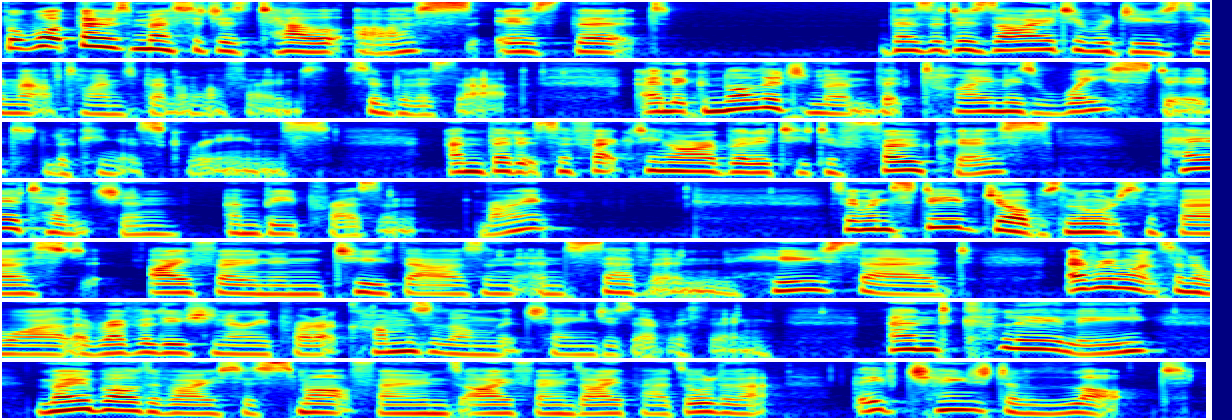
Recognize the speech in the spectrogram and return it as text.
But what those messages tell us is that there's a desire to reduce the amount of time spent on our phones. Simple as that. An acknowledgement that time is wasted looking at screens and that it's affecting our ability to focus pay attention, and be present, right? So, when Steve Jobs launched the first iPhone in 2007, he said, Every once in a while, a revolutionary product comes along that changes everything. And clearly, mobile devices, smartphones, iPhones, iPads, all of that, they've changed a lot.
